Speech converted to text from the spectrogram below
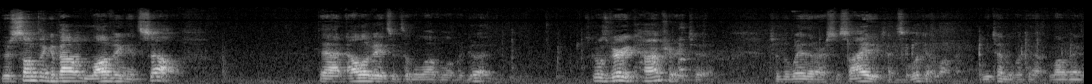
there's something about loving itself that elevates it to the level of a good. It goes very contrary to, to the way that our society tends to look at loving. We tend to look at loving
